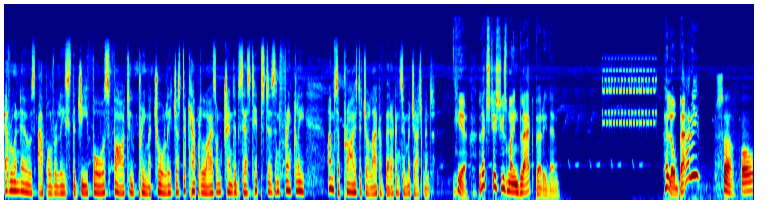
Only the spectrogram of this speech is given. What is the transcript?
Everyone knows Apple released the G4s far too prematurely just to capitalize on trend obsessed hipsters, and frankly, I'm surprised at your lack of better consumer judgment. Here, let's just use mine Blackberry then. Hello, Barry? Suffolk.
